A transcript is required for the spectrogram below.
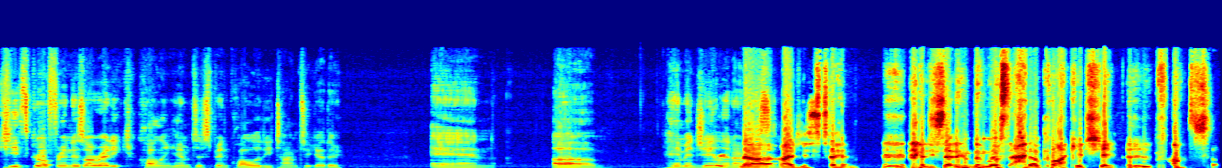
Keith's girlfriend is already calling him to spend quality time together, and um, him and Jalen are. Nah, messaging- I just said, I just said him the most out of pocket shit possible.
